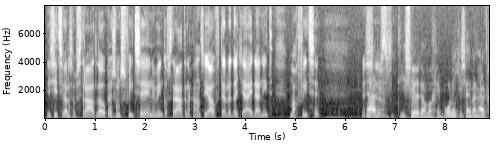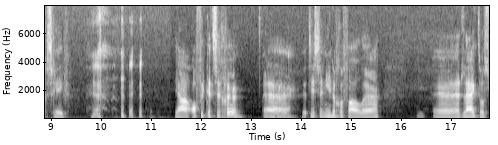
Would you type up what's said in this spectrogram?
Je ziet ze wel eens op straat lopen en soms fietsen in een winkelstraat. En dan gaan ze jou vertellen dat jij daar niet mag fietsen. Dus, ja die, die zullen dan wel geen bonnetjes hebben uitgeschreven. Ja. ja, of ik het ze gun. Eh, het is in ieder geval. eh, eh, het, lijkt ons,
